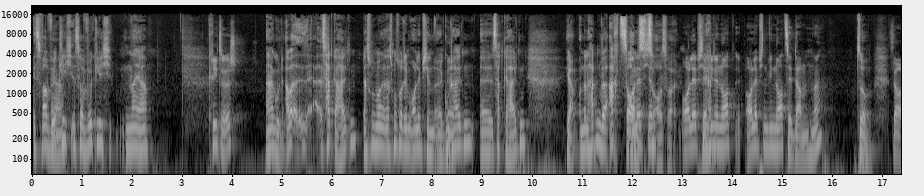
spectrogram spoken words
Es war wirklich, es war wirklich, naja, kritisch. Na gut, aber es, es hat gehalten. Das muss man, das muss man dem Ohrläppchen äh, gut Ja. halten. Äh, es hat gehalten. Ja, und dann hatten wir acht Songs Ohrläppchen. zur Auswahl. Ohrläppchen, Wir wie, eine Nord Ohrläppchen wie ein Nordseedamm, ne? So, So.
